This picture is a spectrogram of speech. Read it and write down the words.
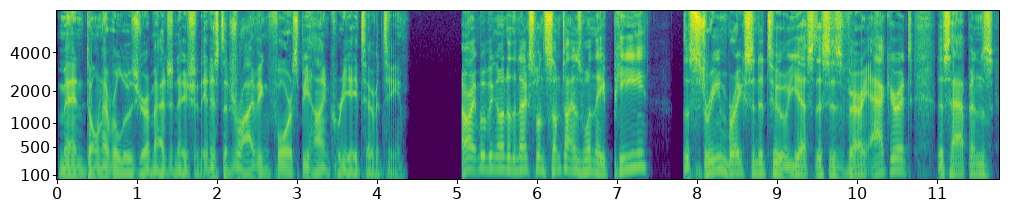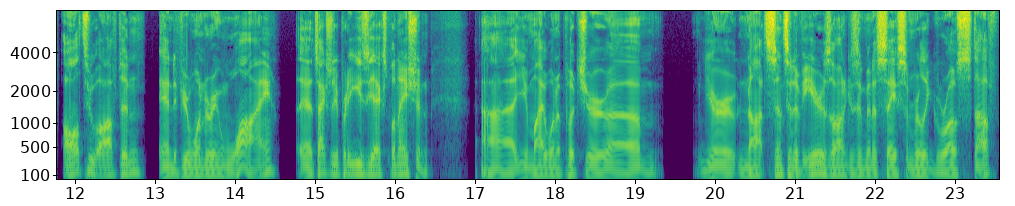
men don't ever lose your imagination. It is the driving force behind creativity. All right, moving on to the next one. Sometimes when they pee, the stream breaks into two. Yes, this is very accurate. This happens all too often. And if you're wondering why, it's actually a pretty easy explanation. Uh, you might want to put your um, your not sensitive ears on because I'm going to say some really gross stuff.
